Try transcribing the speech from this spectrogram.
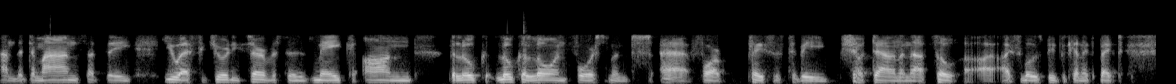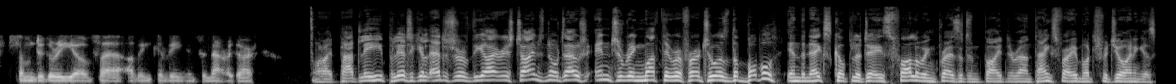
and the demands that the U.S. security services make on the local local law enforcement uh, for places to be shut down and that. So I, I suppose people can expect some degree of uh, of inconvenience in that regard. All right, Pat Leahy, political editor of the Irish Times, no doubt entering what they refer to as the bubble in the next couple of days following President Biden around. Thanks very much for joining us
